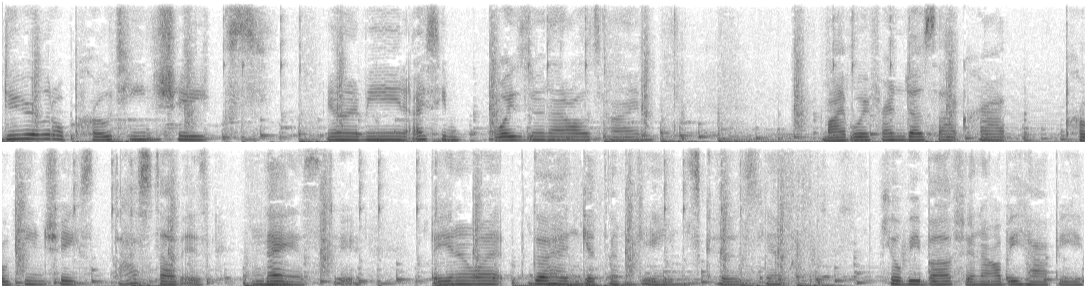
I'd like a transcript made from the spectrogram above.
do your little protein shakes. You know what I mean? I see boys doing that all the time. My boyfriend does that crap. Protein shakes. That stuff is nasty. But you know what? Go ahead and get them gains because yeah, he'll be buff and I'll be happy.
